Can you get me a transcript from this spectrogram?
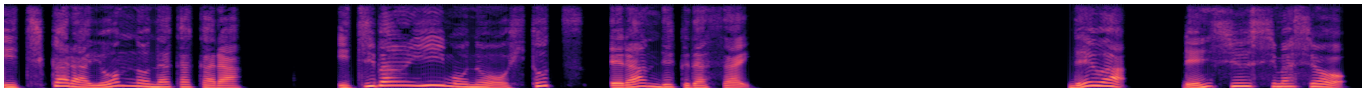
1から4の中から一番いいものを一つ選んでください。では、練習しましょう。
